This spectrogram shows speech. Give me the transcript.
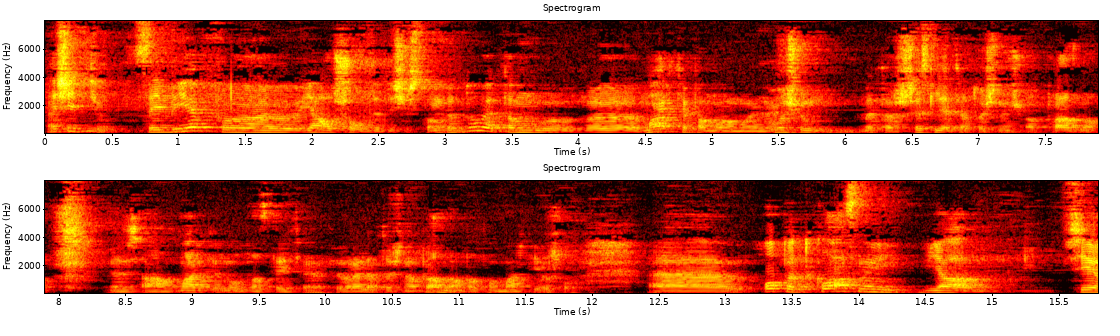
Значит, с IBF э, я ушел в 2006 году, это в марте, по-моему, в общем, это 6 лет я точно еще отпраздновал. А в марте, ну, 23 февраля точно отпраздновал, а потом в марте я ушел. Э, опыт классный, я все,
